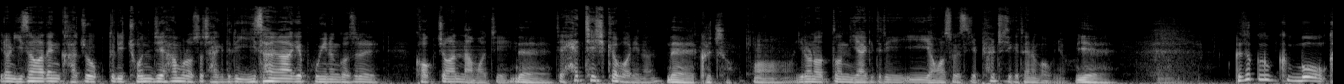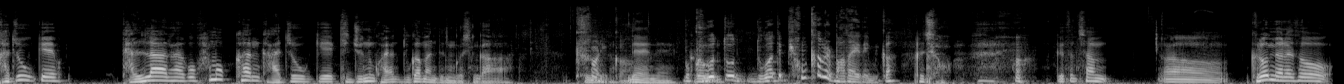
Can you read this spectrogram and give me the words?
이런 이상화된 가족들이 존재함으로써 자기들이 이상하게 보이는 것을 걱정한 나머지 네, 이제 해체시켜 버리는 네, 그렇죠. 어, 이런 어떤 이야기들이 이 영화 속에서 이제 펼쳐지게 되는 거군요. 예. 그래서 그, 그 뭐, 가족의 단란하고 화목한 가족의 기준은 과연 누가 만드는 것인가. 그러니까. 네네. 뭐 그럼- 그것도 누구한테 평가를 받아야 됩니까? 그렇죠. 그래서 참, 어, 그런 면에서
